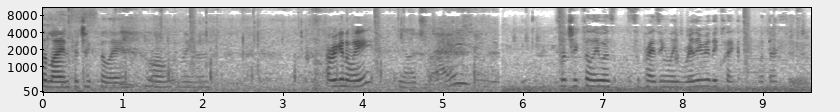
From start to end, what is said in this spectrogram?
The line for Chick-fil-A. Oh my god. Are we gonna wait? Yeah, try. So Chick-fil-A was surprisingly really, really quick with their food.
